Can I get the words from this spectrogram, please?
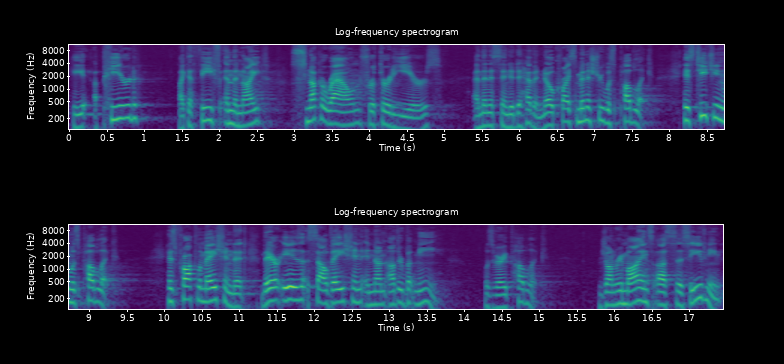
he appeared like a thief in the night, snuck around for 30 years, and then ascended to heaven. No, Christ's ministry was public. His teaching was public. His proclamation that there is salvation in none other but me was very public. John reminds us this evening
